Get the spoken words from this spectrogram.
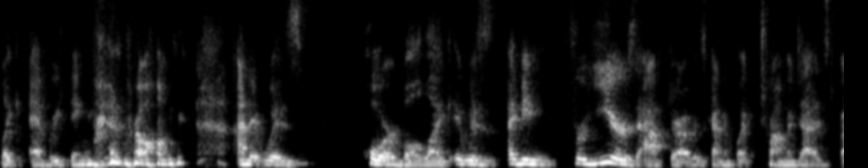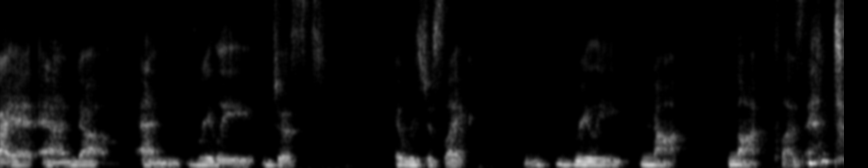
Like everything went wrong. And it was horrible. Like it was, I mean, for years after I was kind of like traumatized by it and um and really just it was just like really not not pleasant.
